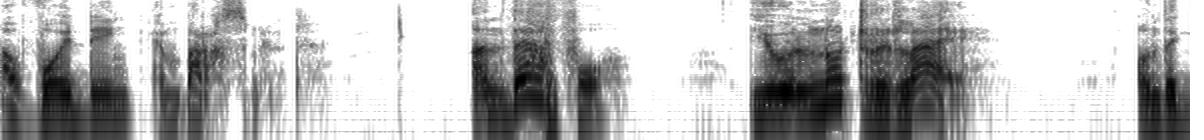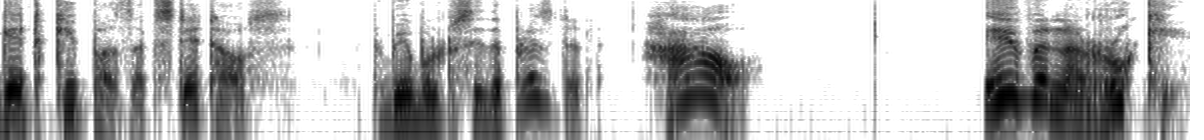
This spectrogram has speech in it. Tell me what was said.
avoiding embarrassment. And therefore, you will not rely on the gatekeepers at State House to be able to see the president. How? Even a rookie,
